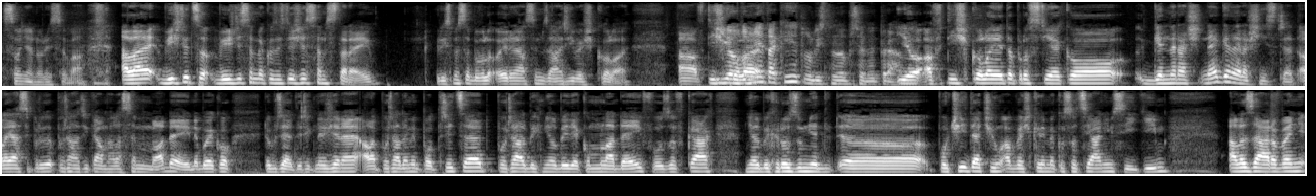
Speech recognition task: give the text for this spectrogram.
Sonja Norisová. Ale víš, ty co, víš, když jsem jako zjistil, že jsem starý, když jsme se bavili o 11. září ve škole. A v té škole... Jo, to mě taky hitlo, když jsme to převyprávili. Jo, a v té škole je to prostě jako generační, ne generační střed, ale já si pořád říkám, hele, jsem mladý, nebo jako, dobře, ty řekneš, že ne, ale pořád je mi po 30, pořád bych měl být jako mladý v vozovkách, měl bych rozumět uh, počítačům a veškerým jako sociálním sítím, ale zároveň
